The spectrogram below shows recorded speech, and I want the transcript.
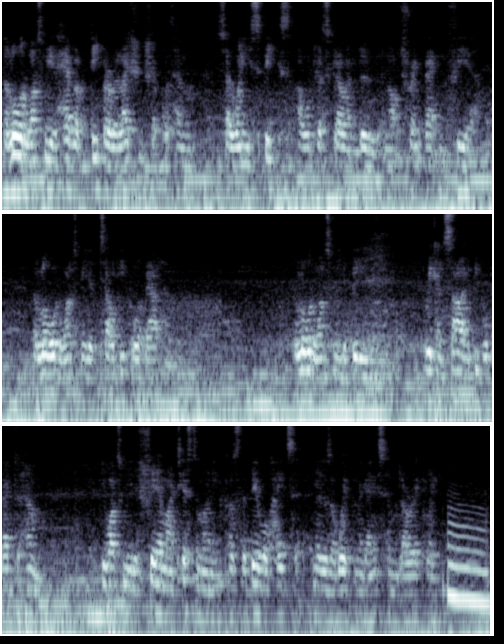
The Lord wants me to have a deeper relationship with Him so when He speaks, I will just go and do and not shrink back in fear. The Lord wants me to tell people about Him. The Lord wants me to be reconciling people back to Him. He wants me to share my testimony because the devil hates it and it is a weapon against him directly. Mm.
